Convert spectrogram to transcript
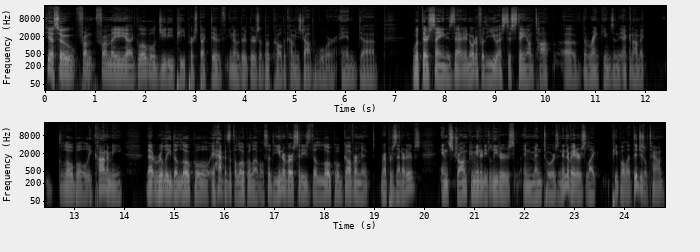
Yeah, so from from a uh, global GDP perspective, you know, there, there's a book called The Coming Jobs War, and uh, what they're saying is that in order for the U.S. to stay on top of the rankings in the economic global economy, that really the local it happens at the local level. So the universities, the local government representatives, and strong community leaders and mentors and innovators like people at Digital Town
